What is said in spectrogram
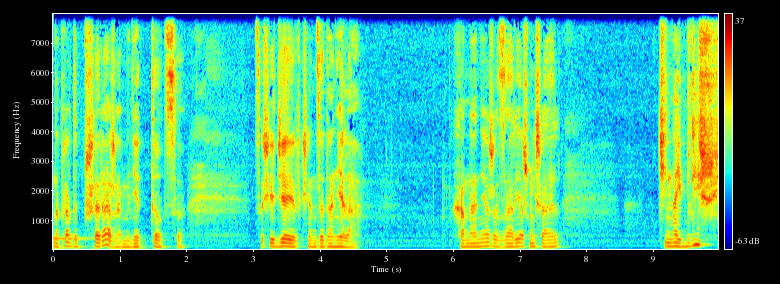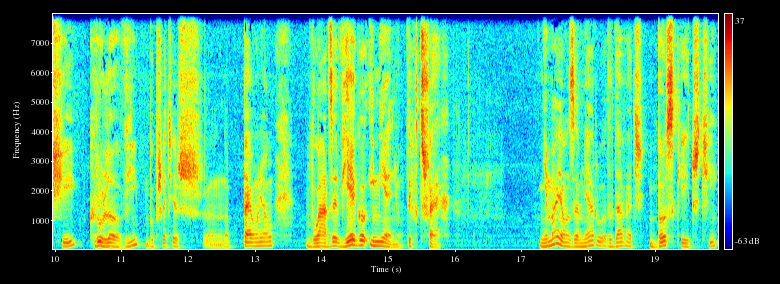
Naprawdę przeraża mnie to, co, co się dzieje w księdze Daniela. Hananiasz, Azariasz, Miszael, ci najbliżsi królowi, bo przecież no, pełnią władzę w jego imieniu, tych trzech, nie mają zamiaru oddawać boskiej czci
